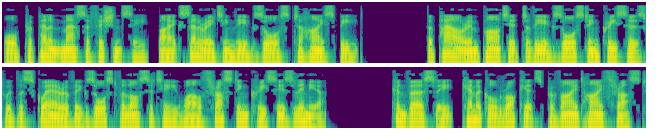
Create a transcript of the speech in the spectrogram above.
or propellant mass efficiency, by accelerating the exhaust to high speed. The power imparted to the exhaust increases with the square of exhaust velocity while thrust increase is linear. Conversely, chemical rockets provide high thrust,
